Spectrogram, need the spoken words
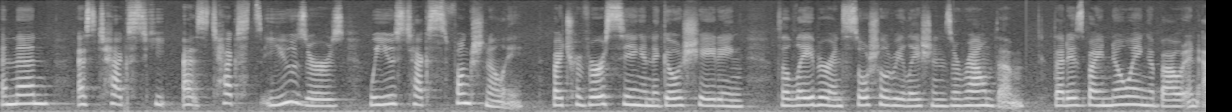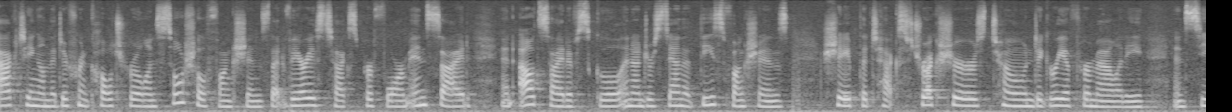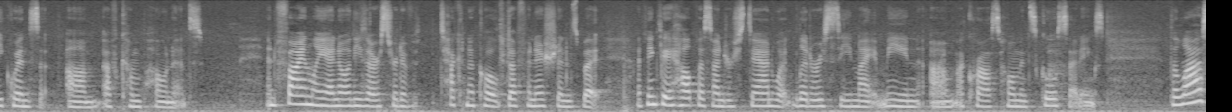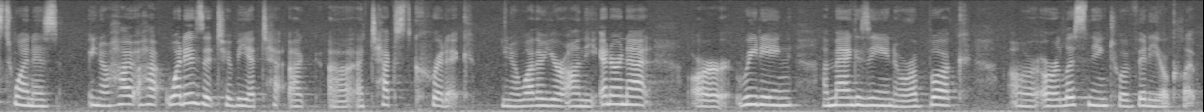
And then, as text, as text users, we use texts functionally by traversing and negotiating the labor and social relations around them. That is, by knowing about and acting on the different cultural and social functions that various texts perform inside and outside of school, and understand that these functions shape the text structures, tone, degree of formality, and sequence um, of components. And finally, I know these are sort of technical definitions, but I think they help us understand what literacy might mean um, across home and school settings. The last one is you know, how, how, what is it to be a, te- a, a text critic? You know, whether you're on the internet or reading a magazine or a book or, or listening to a video clip.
